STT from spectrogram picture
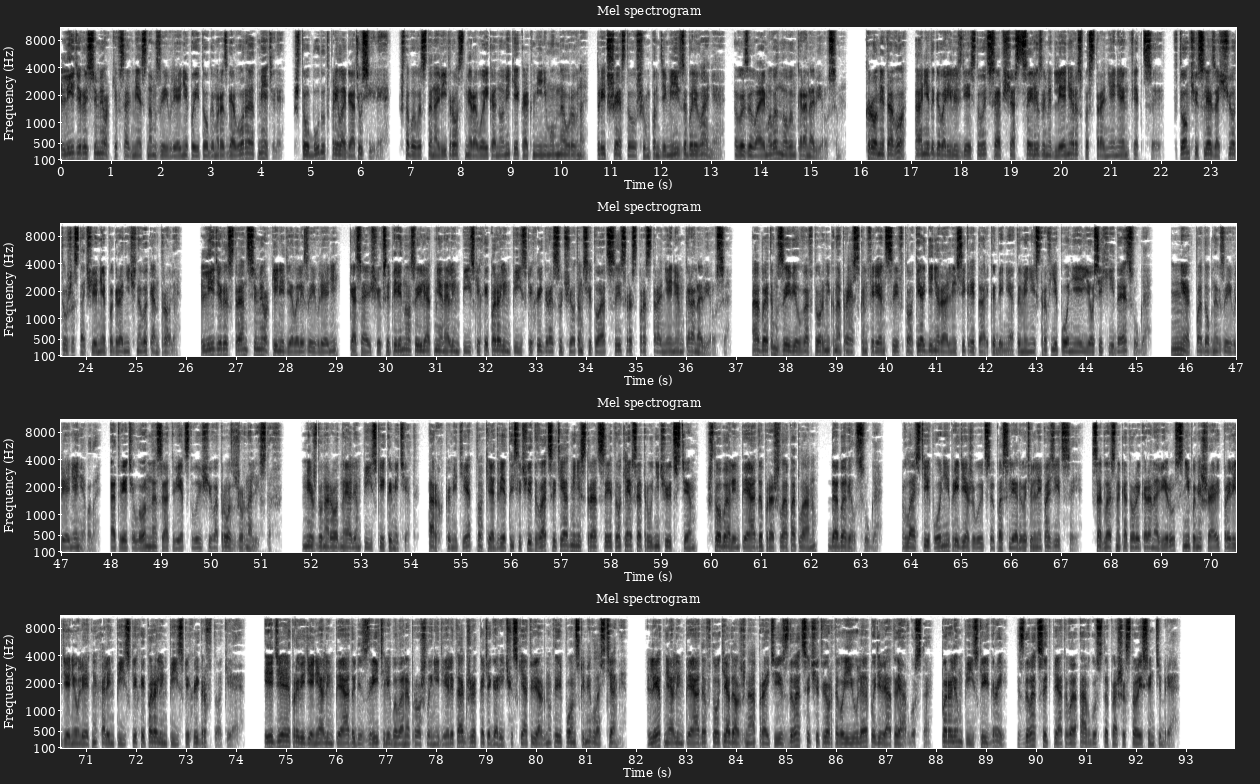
Лидеры «семерки» в совместном заявлении по итогам разговора отметили, что будут прилагать усилия, чтобы восстановить рост мировой экономики как минимум на уровне, предшествовавшем пандемии заболевания, вызываемого новым коронавирусом. Кроме того, они договорились действовать сообща с целью замедления распространения инфекции, в том числе за счет ужесточения пограничного контроля. Лидеры стран «семерки» не делали заявлений, касающихся переноса или отмены Олимпийских и Паралимпийских игр с учетом ситуации с распространением коронавируса. Об этом заявил во вторник на пресс-конференции в Токио генеральный секретарь Кабинета министров Японии Йосихиде Суга. «Нет, подобных заявлений не было», — ответил он на соответствующий вопрос журналистов. Международный Олимпийский комитет, Архкомитет Токио 2020 и администрация Токио сотрудничают с тем, чтобы Олимпиада прошла по плану, добавил Суга. Власти Японии придерживаются последовательной позиции, согласно которой коронавирус не помешает проведению летних Олимпийских и Паралимпийских игр в Токио. Идея проведения Олимпиады без зрителей была на прошлой неделе также категорически отвергнута японскими властями. Летняя Олимпиада в Токио должна пройти с 24 июля по 9 августа, Паралимпийские игры, с 25 августа по 6 сентября.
